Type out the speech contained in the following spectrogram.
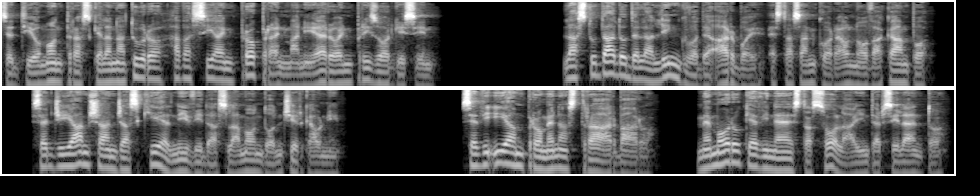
sed tio montras, che la naturo havas siajn proprajn maniero in prisorgisin. La studado de la lingvo de arboi estas ankoraŭ nova campo, sed giam jam kiel ni vidas la mondon circa ni. Se vi iam promenas tra arbaro, memoru che vi ne estas sola inter silento.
